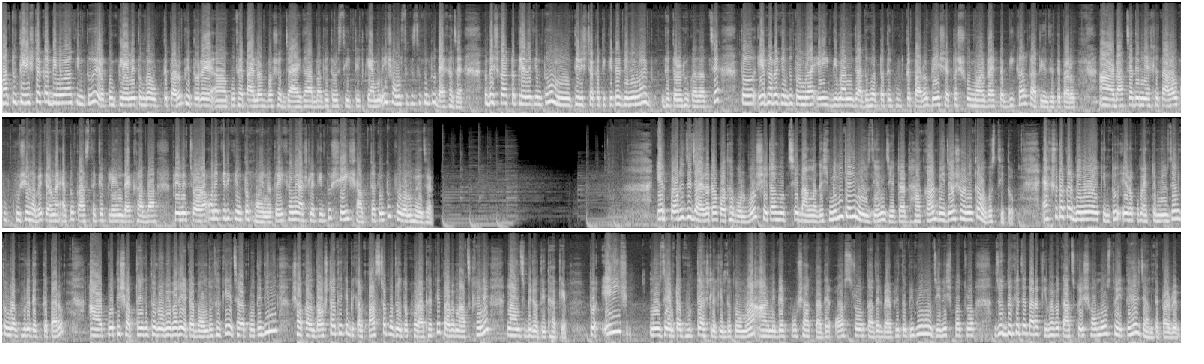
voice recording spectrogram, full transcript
মাত্র তিরিশ টাকার বিনিময়ে কিন্তু এরকম প্লেনে তোমরা উঠতে পারো। ভেতরে কোথায় পাইলট বসার জায়গা বা ভেতরে সিট টিট কেমন, এই সমস্ত কিছু কিন্তু দেখা যায়। তো বেশ কয়েকটা প্লেনে কিন্তু তিরিশ টাকা টিকিটের বিনিময়ে ভেতরে ঢোকা যাচ্ছে। তো এভাবে কিন্তু তোমরা এই বিমান জাদুঘরটাতে ঘুরতে পারো। বেশ একটা সময় বা একটা বিকাল কাটিয়ে যেতে পারো। আর বাচ্চাদের নিয়ে আসলে তারাও খুব খুশি হবে, কেননা এত কাছ থেকে প্লেন দেখা বা প্লেনে চড়া অনেকেরই কিন্তু হয় না। তো এখানে আসলে কিন্তু সেই স্বাদটা কিন্তু পূরণ হয়ে যাবে। এরপরে যে জায়গাটার কথা বলব, সেটা হচ্ছে বাংলাদেশ মিলিটারি মিউজিয়াম, যেটা ঢাকার বিজয় সরণিতে অবস্থিত। একশো টাকার বিনিময়ে কিন্তু এরকম একটা মিউজিয়াম তোমরা ঘুরে দেখতে পারো। আর প্রতি সপ্তাহে কিন্তু রবিবারে এটা বন্ধ থাকে। এছাড়া প্রতিদিনই সকাল দশটা থেকে বিকাল পাঁচটা পর্যন্ত খোলা থাকে। তবে মাঝখানে লাঞ্চ বিরতি থাকে। তো এই মিউজিয়ামটা ঘুরতে আসলে কিন্তু তোমরা আর্মিদের পোশাক, তাদের অস্ত্র, তাদের ব্যবহৃত বিভিন্ন জিনিসপত্র, যুদ্ধক্ষেত্রে তারা কীভাবে কাজ করে সমস্ত ইতিহাস জানতে পারবে।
